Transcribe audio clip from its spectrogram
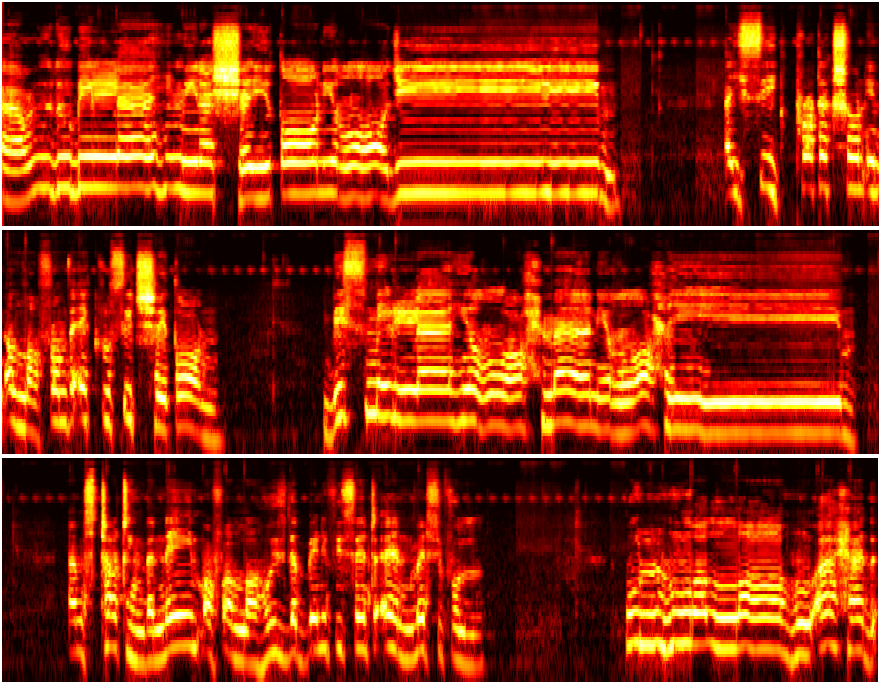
أعوذ بالله من الشيطان الرجيم I seek protection in Allah from the accursed shaitan. بسم الله الرحمن الرحيم I'm starting the name of Allah who is the beneficent and merciful. قل هو الله أحد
